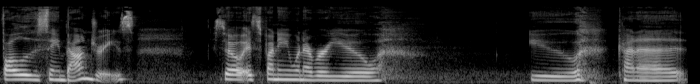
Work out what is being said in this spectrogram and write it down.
follow the same boundaries. So it's funny whenever you you kind of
